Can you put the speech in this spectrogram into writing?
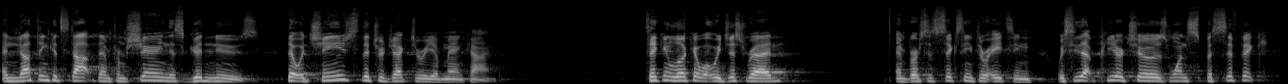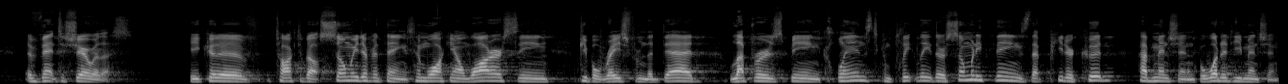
And nothing could stop them from sharing this good news that would change the trajectory of mankind. Taking a look at what we just read in verses 16 through 18, we see that Peter chose one specific event to share with us. He could have talked about so many different things him walking on water, seeing people raised from the dead, lepers being cleansed completely. There's so many things that Peter could have mentioned, but what did he mention?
